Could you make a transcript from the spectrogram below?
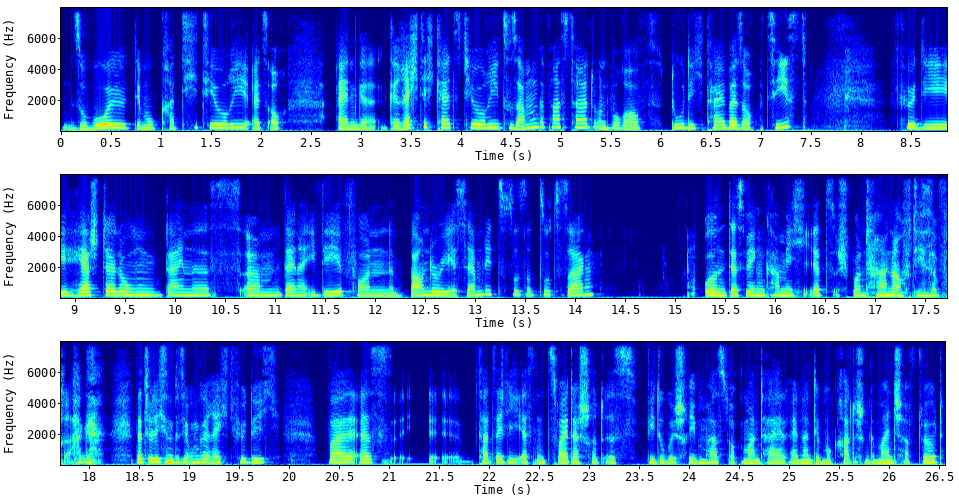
sowohl Demokratietheorie als auch eine Gerechtigkeitstheorie zusammengefasst hat und worauf du dich teilweise auch beziehst für die Herstellung deines ähm, deiner Idee von Boundary Assembly sozusagen. Und deswegen kam ich jetzt spontan auf diese Frage. Natürlich ein bisschen ungerecht für dich, weil es äh, tatsächlich erst ein zweiter Schritt ist, wie du beschrieben hast, ob man Teil einer demokratischen Gemeinschaft wird.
